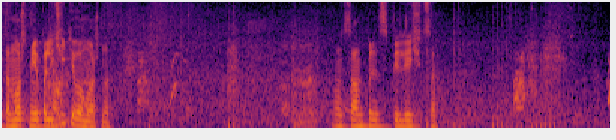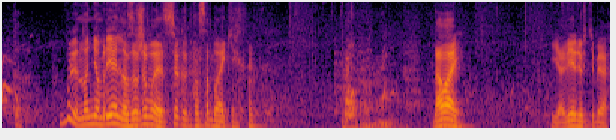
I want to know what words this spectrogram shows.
Как-то, может, мне полечить его можно? Он сам, в принципе, лечится. Блин, на нем реально заживает. Все как на собаке. Давай. Я верю в тебя.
